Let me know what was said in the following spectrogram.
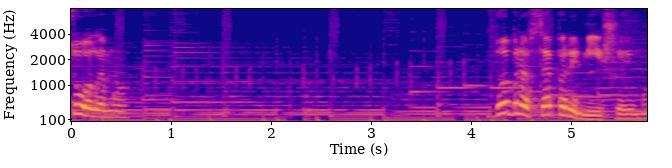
Солимо. Добре все перемішуємо.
